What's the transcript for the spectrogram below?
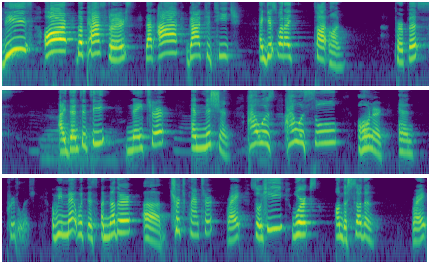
These are the pastors that I got to teach. And guess what I taught on? Purpose, identity, nature, and mission. I was, I was so honored and privileged. We met with this another uh, church planter right? So he works on the southern, right?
